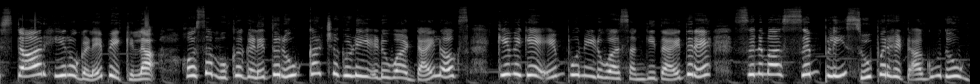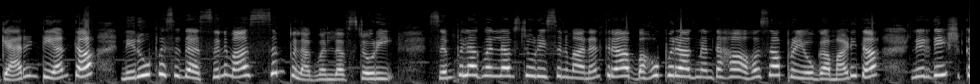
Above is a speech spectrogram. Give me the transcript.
ಸ್ಟಾರ್ ಹೀರೋಗಳೇ ಬೇಕಿಲ್ಲ. ಹೊಸ ಮುಖಗಳಿದ್ದರೂ ಕಚ್ಚಗುಳಿ ಇಡುವ ಡೈಲಾಗ್ಸ್ ಕಿವಿಗೆ ಇಂಪು ನೀಡುವ ಸಂಗೀತ ಇದ್ದರೆ ಸಿನಿಮಾ ಸಿಂಪ್ಲಿ ಸೂಪರ್ ಹಿಟ್ ಆಗುವುದು ಗ್ಯಾರಂಟಿ ಅಂತ ನಿರೂಪಿಸಿದ ಸಿನಿಮಾ ಸಿಂಪಲ್ ಆಗಿ ಒನ್ ಲವ್ ಸ್ಟೋರಿ ಸಿಂಪಲ್ ಆಗಿ ಒನ್ ಲವ್ ಸ್ಟೋರಿ ಸಿನಿಮಾ ನಂತರ ಬಹುಪುರಾಗ್ನಂತಹ ಹೊಸ ಪ್ರಯೋಗ ಮಾಡಿದ ನಿರ್ದೇಶಕ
